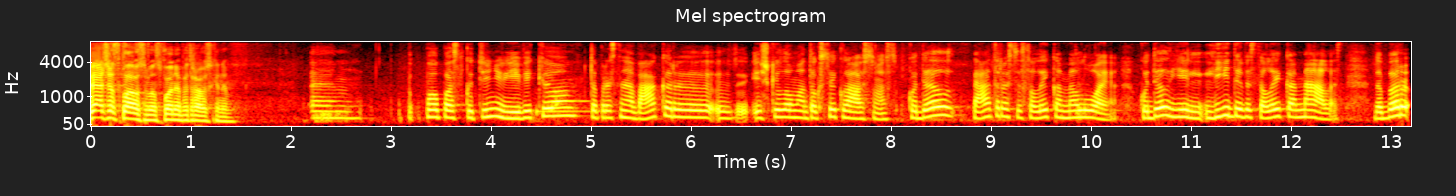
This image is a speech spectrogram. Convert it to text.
Trečias klausimas, ponė Petrauskinė. Po paskutinių įvykių, ta prasme, vakar e, iškilo man toksai klausimas, kodėl Petras visą laiką meluoja, kodėl jį lydi visą laiką melas. Dabar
